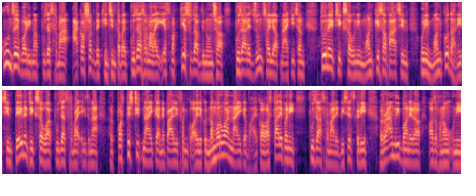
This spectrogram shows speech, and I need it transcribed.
कुन चाहिँ बढीमा पूजा शर्मा आकर्षक देखिन्छन्? तपाईँ पूजा शर्मालाई यसमा के सुझाव दिनुहुन्छ? पूजाले जुन शैली अप्नाएकी छन् त्यो नै ठिक छ? उनी मनकी सफा छिन् उनी मनको धनी छिन् त्यही नै ठिक छ? वा पूजा शर्मा एकजना प्रतिष्ठित नायिका नेपाली फिल्मको अहिलेको नम्बर वान नायिका भएको अवस्थाले पनि पूजा शर्माले विशेष गरी राम्री बनेर अझ भनौँ उनी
